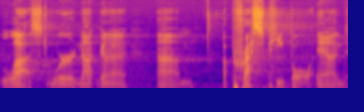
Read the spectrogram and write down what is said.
lust. We're not going to um, oppress people and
